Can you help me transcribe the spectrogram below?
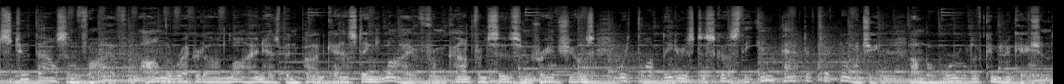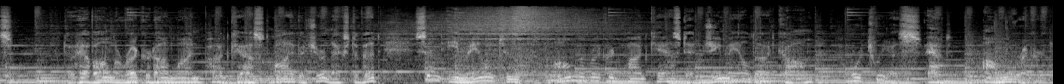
Since 2005, On the Record Online has been podcasting live from conferences and trade shows where thought leaders discuss the impact of technology on the world of communications. To have On the Record Online podcast live at your next event, send email to ontherecordpodcast at gmail.com or tweet us at On the Record.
